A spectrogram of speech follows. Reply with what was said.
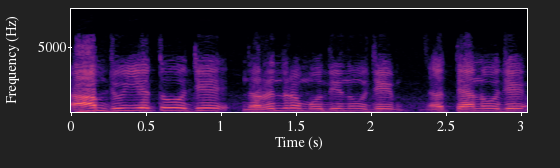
આમ જોઈએ તો જે નરેન્દ્ર મોદીનું જે અત્યારનું જે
